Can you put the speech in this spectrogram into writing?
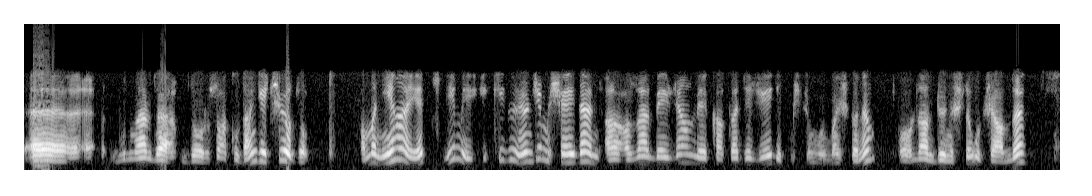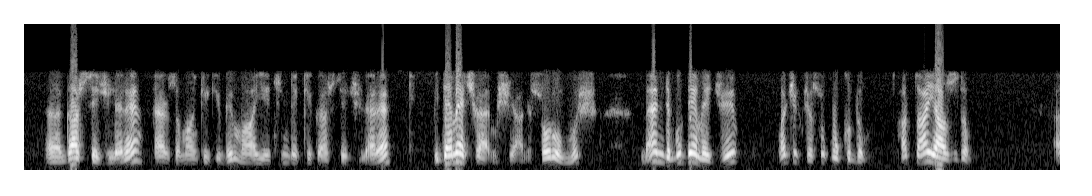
E, bunlar da doğrusu akıldan geçiyordu. Ama nihayet değil mi iki gün önce mi şeyden Azerbaycan ve KKTC'ye gitmiş Cumhurbaşkanı. Oradan dönüşte uçağında e, gazetecilere her zamanki gibi mahiyetindeki gazetecilere bir demeç vermiş yani sorulmuş. Ben de bu demeci açıkçası okudum. Hatta yazdım. Ee,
